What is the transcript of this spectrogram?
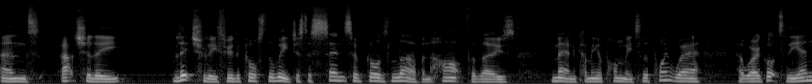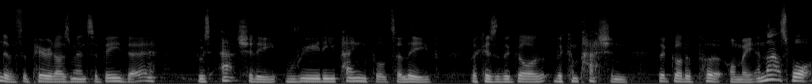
and actually, literally through the course of the week, just a sense of God's love and heart for those men coming upon me to the point where, uh, where I got to the end of the period I was meant to be there, it was actually really painful to leave because of the, God, the compassion that God had put on me. And that's what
